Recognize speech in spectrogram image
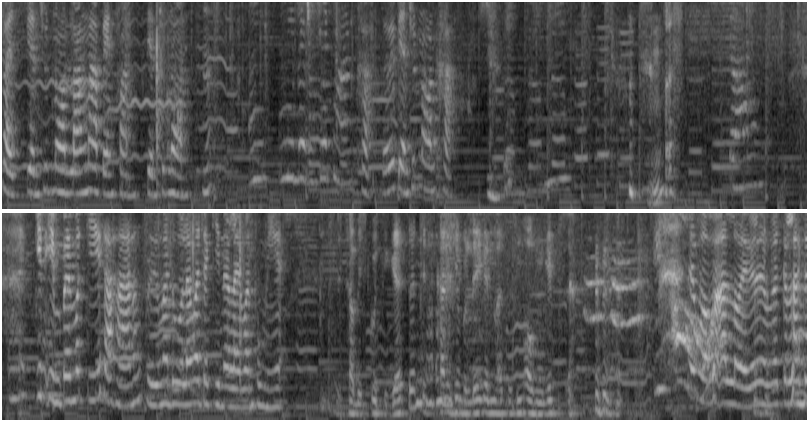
ใส่เปลี่ยนชุดนอนล้างหน้าแปรงฟัน เปลี่ยนชุดนอนหึนี่เป็นชุดนอนค่ะแล้วไปเปลี่ยนชุดนอนค่ะ Hm? จ้อง กินอิ่มไปเมื่อกี้ค่ะหาหนังสือมาดูแล้วว่าจะกินอะไรวันพรุ่งนี้ Jetzt habe ich gut gegessen, jetzt kann ich überlegen, was es morgen gibt. จะบอกว่าอร่อยก็เลยกำลังจะ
